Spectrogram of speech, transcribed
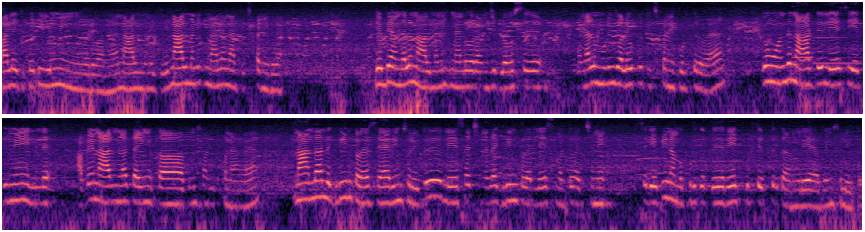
காலேஜ் போயிட்டு ஈவினிங் வருவாங்க. நாலு மணிக்கு. நாலு மணிக்கு மேலே நான் ஸ்டிச் பண்ணிவிடுவேன் எப்படியா இருந்தாலும் நாலு மணிக்கு மேலே ஒரு அஞ்சு ப்ளவுஸு என்னால் முடிஞ்ச அளவுக்கு ஸ்டிச் பண்ணி கொடுத்துருவேன். இவங்க வந்து நாட்டு லேசி எதுவுமே இல்லை. அப்படியே நார்மலாக தைங்கக்கா அப்படின்னு சொல்லிட்டு போனாங்க. நான் தான் அந்த க்ரீன் கலர் சேரீன்னு சொல்லிட்டு லேஸாக சின்னதாக க்ரீன் கலர் லேஸ் மட்டும் வச்சுனேன் சரி எப்படி நம்ம கொடுக்குறது? ரேட் கொடுத்து எடுத்துருக்காங்களே அப்படின்னு சொல்லிட்டு.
